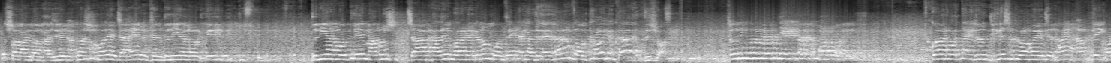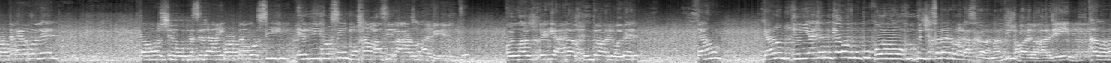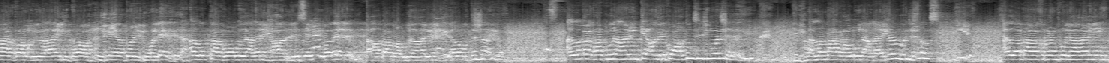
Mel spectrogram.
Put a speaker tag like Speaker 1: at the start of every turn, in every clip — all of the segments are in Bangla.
Speaker 1: আপনারা সবাই জানেন যে দুনিয়ার মধ্যে দুনিয়ার মানুষ যা কাজে করে কেন মধ্যে একটা একটা দক্ষ একটা উদ্দেশ্য আছে যদি কোনো ব্যক্তি একটা ঘর করে করার পর তাকে যদি জিজ্ঞাসা করা হয়েছে ভাই আপনি ঘরটা কেন করলেন তখন সে বলতেছে যে আমি ঘরটা করছি এমনি করছি মশা মাছি লাগানো থাকে ওই মানুষটা কি শুনতে পারি বলে কেন কেন দুনিয়াজন কেউ কোনো উদ্দেশ্য করে কোনো কাজ করে না সবাই ভাজি আল্লাহ রব্বুল আলামিন দুনিয়া তৈরি করলেন। আল্লাহ রব্বুল আলামিন হাত দিয়েছে বলেন, আল্লাহ রব্বুল আলামিন এর উদ্দেশ্য আল্লাহ রব্বুল আলামিন কে আমাদের কত সৃষ্টি করেছেন আল্লাহ রব্বুল আলামিন আল্লাহ রব্বুল আলামিন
